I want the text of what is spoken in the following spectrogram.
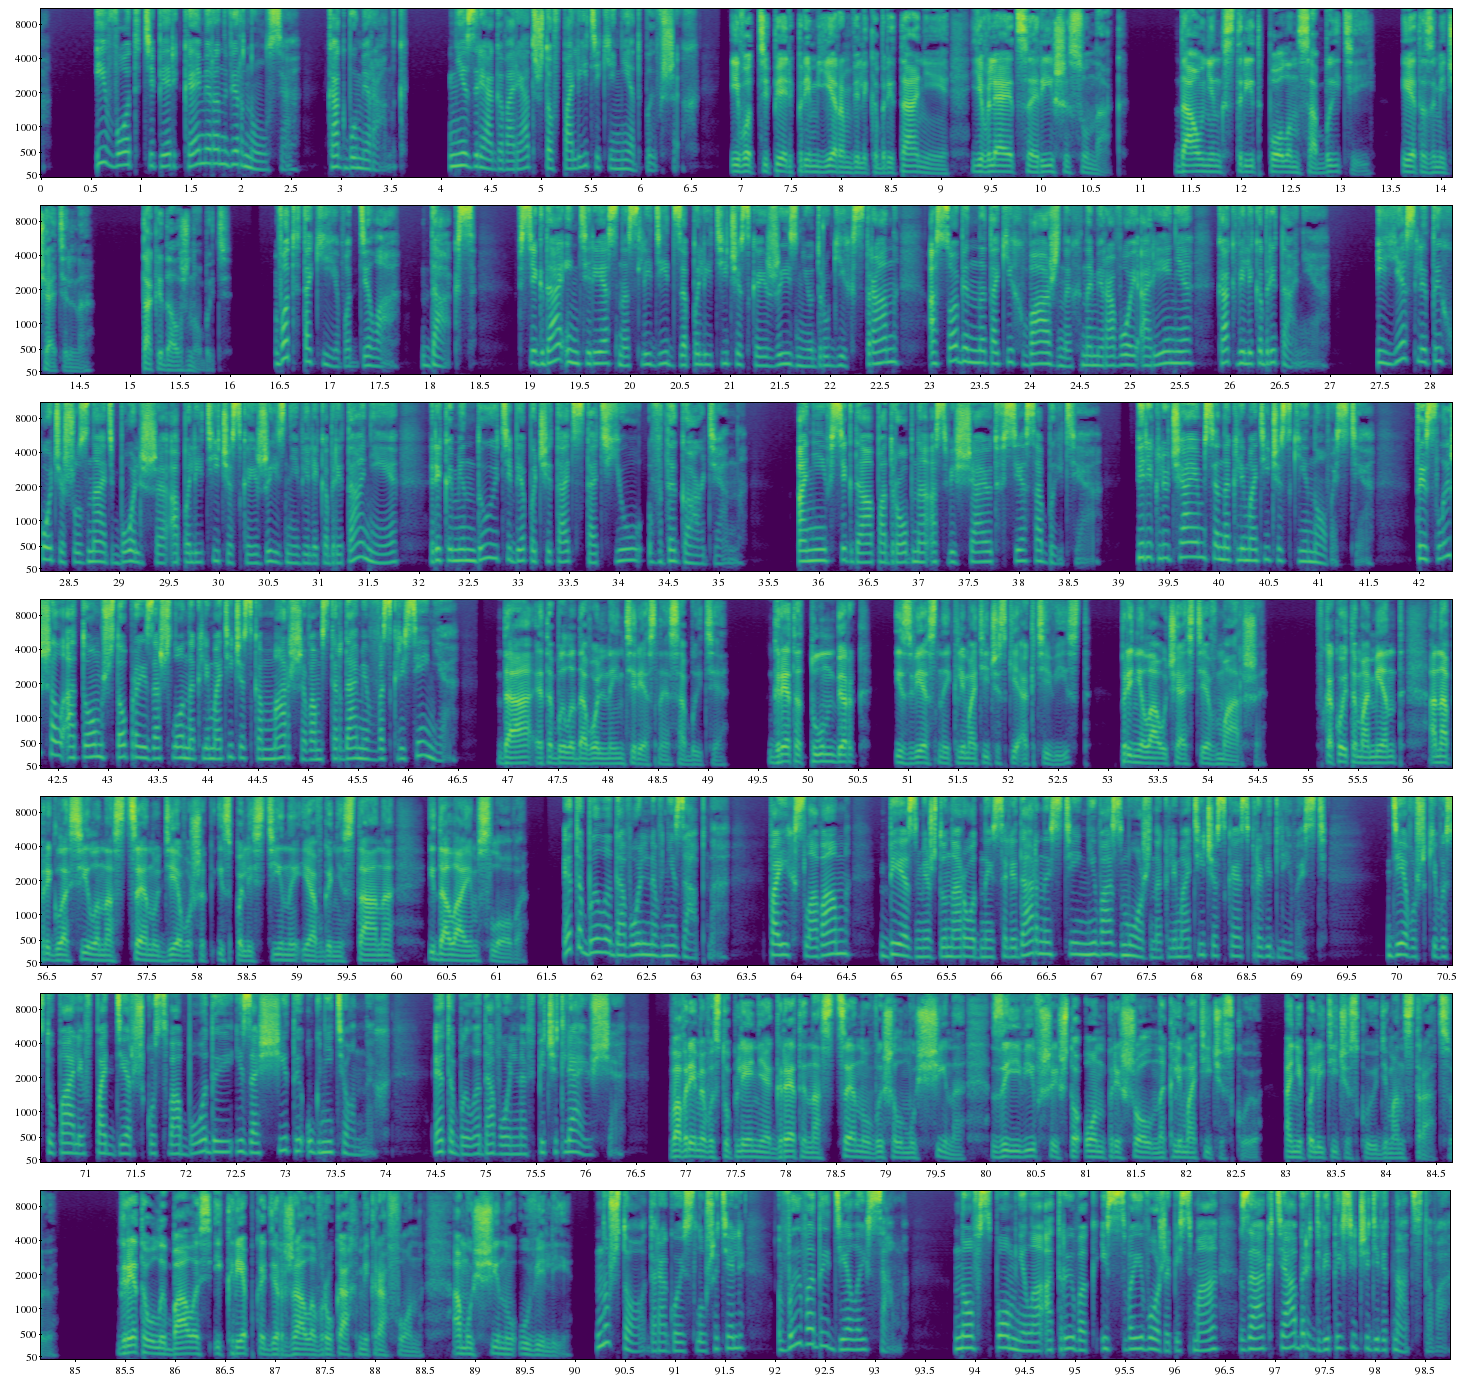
И вот теперь Кэмерон вернулся, как бумеранг. Не зря говорят, что в политике нет бывших. И вот теперь премьером Великобритании является Риши Сунак. Даунинг-стрит полон событий, и это замечательно. Так и должно быть. Вот такие вот дела. ДАКС. Всегда интересно следить за политической жизнью других стран, особенно таких важных на мировой арене, как Великобритания. И если ты хочешь узнать больше о политической жизни Великобритании, рекомендую тебе почитать статью в The Guardian. Они всегда подробно освещают все события. Переключаемся на климатические новости. Ты слышал о том, что произошло на климатическом марше в Амстердаме в воскресенье? Да, это было довольно интересное событие. Грета Тунберг, известный климатический активист, приняла участие в марше. В какой-то момент она пригласила на сцену девушек из Палестины и Афганистана и дала им слово. Это было довольно внезапно. По их словам, без международной солидарности невозможна климатическая справедливость. Девушки выступали в поддержку свободы и защиты угнетенных. Это было довольно впечатляюще. Во время выступления Греты на сцену вышел мужчина, заявивший, что он пришел на климатическую, а не политическую демонстрацию. Грета улыбалась и крепко держала в руках микрофон, а мужчину увели. Ну что, дорогой слушатель, выводы делай сам. Но вспомнила отрывок из своего же письма за октябрь 2019 -го.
